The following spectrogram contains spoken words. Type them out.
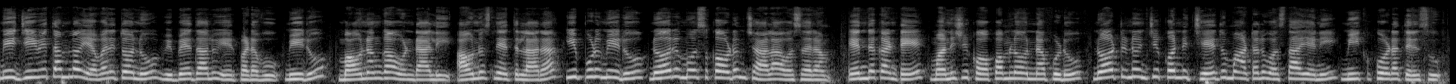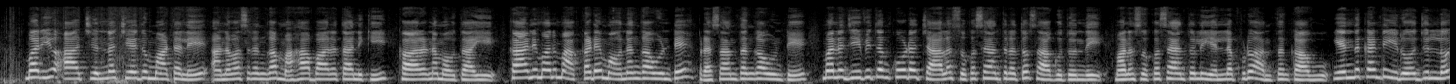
మీ జీవితంలో ఎవరితోనూ విభేదాలు ఏర్పడవు. మీరు మౌనంగా ఉండాలి. అవును స్నేహితులారా ఇప్పుడు మీరు నోరు మూసుకోవడం చాలా అవసరం. ఎందుకంటే మనిషి కోపంలో ఉన్నప్పుడు నోటి నుంచి కొన్ని చేదు మాటలు వస్తాయని మీకు కూడా తెలుసు. మరియు ఆ చిన్న చేదు మాటలే అనవసరంగా మహాభారతానికి కారణమవుతాయి. కానీ మనం అక్కడే మౌనంగా ఉంటే ప్రశాంతంగా ఉంటే మన జీవితం కూడా చాలా సుఖశాంతులతో సాగుతుంది. మన సుఖశాంతులు ఎల్లప్పుడూ అంతం కావు. ఎందుకంటే ఈ రోజుల్లో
